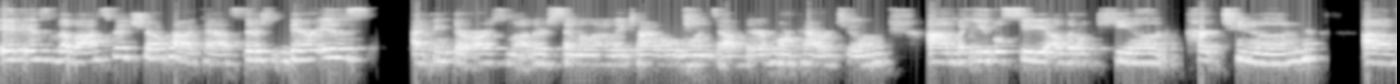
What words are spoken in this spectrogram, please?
It is the Boss Bitch Show podcast. There's, there is, I think there are some other similarly titled ones out there. More power to them. Um, but you will see a little cute cartoon of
